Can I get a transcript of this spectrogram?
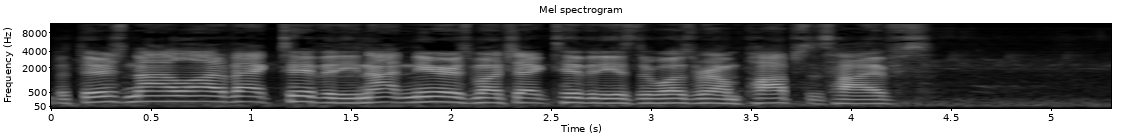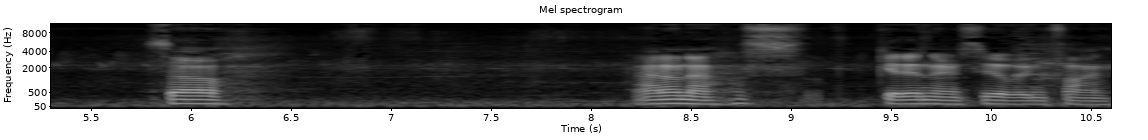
But there's not a lot of activity, not near as much activity as there was around Pops's hives. So, I don't know. Let's get in there and see what we can find.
